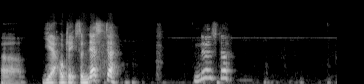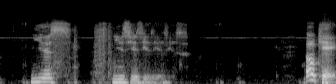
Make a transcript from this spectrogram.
uh, yeah, okay, så næste. Næste. Yes. Yes, yes, yes, yes, yes. Okay.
